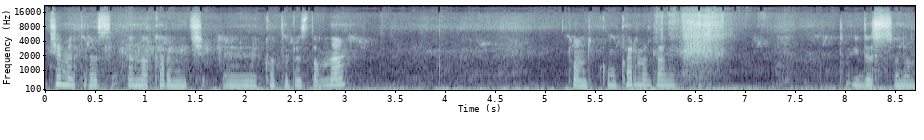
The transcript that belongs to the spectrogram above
Idziemy teraz nakarmić y, koty bezdomne. Tu mam taką karmę dla nich. Tu idę z Sonią.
